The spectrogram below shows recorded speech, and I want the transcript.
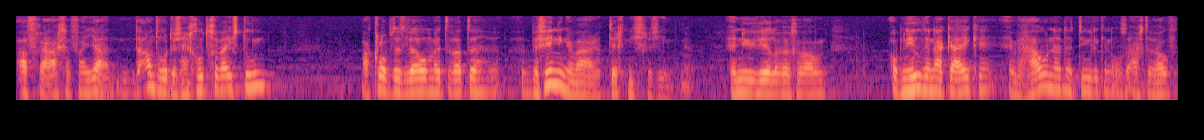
afvragen van ja, de antwoorden zijn goed geweest toen... maar klopt het wel met wat de bevindingen waren, technisch gezien? Ja. En nu willen we gewoon opnieuw ernaar kijken. En we houden het natuurlijk in ons achterhoofd.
